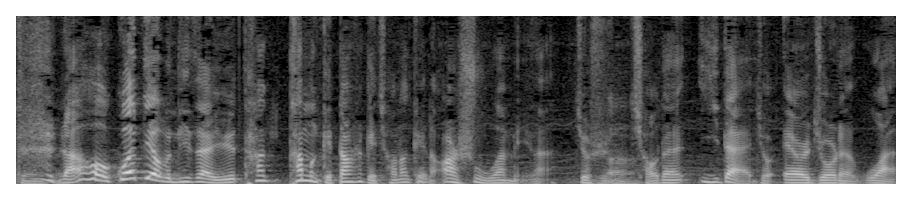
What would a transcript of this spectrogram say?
对。然后关键问题在于，他他们给当时给乔丹给了二十五万美元，就是乔丹一代就 Air Jordan One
